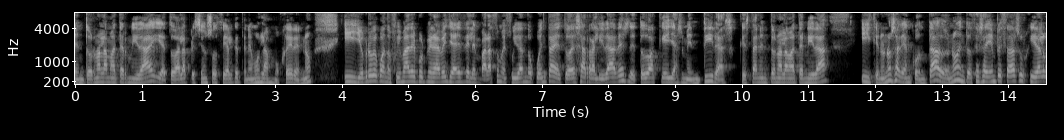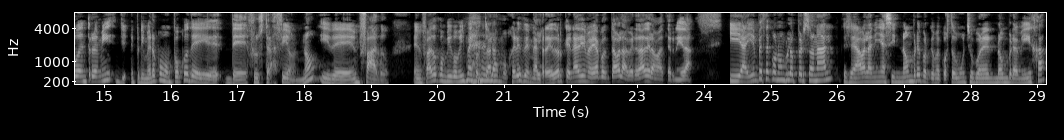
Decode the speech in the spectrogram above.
en torno a la maternidad y a toda la presión social que tenemos las mujeres, ¿no? Y yo creo que cuando fui madre por primera vez, ya desde el embarazo me fui dando cuenta de todas esas realidades, de todas aquellas mentiras que están en torno a la maternidad y que no nos habían contado, ¿no? Entonces ahí empezaba a surgir algo dentro de mí, primero como un poco de, de, frustración, ¿no? Y de enfado. Enfado conmigo misma y con todas las mujeres de mi alrededor que nadie me había contado la verdad de la maternidad. Y ahí empecé con un blog personal que se llamaba La Niña Sin Nombre porque me costó mucho poner nombre a mi hija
